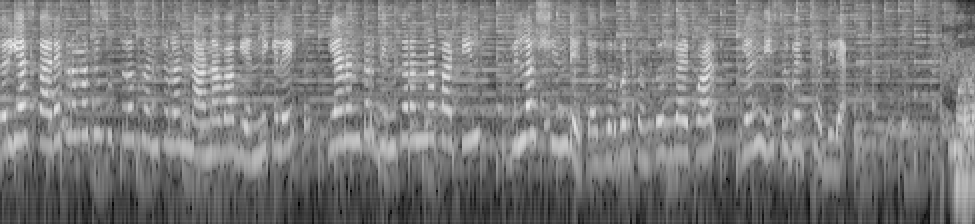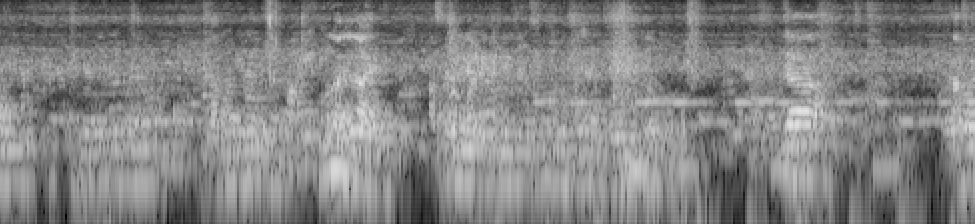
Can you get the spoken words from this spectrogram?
तर याच कार्यक्रमाचे सूत्रसंचलन नाना वाघ यांनी केले. यानंतर दिनकरांना पाटील विलास शिंदे त्याचबरोबर संतोष गायकवाड यांनी शुभेच्छा दिल्या. असं या ठिकाणी बोलतो. या कारवा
